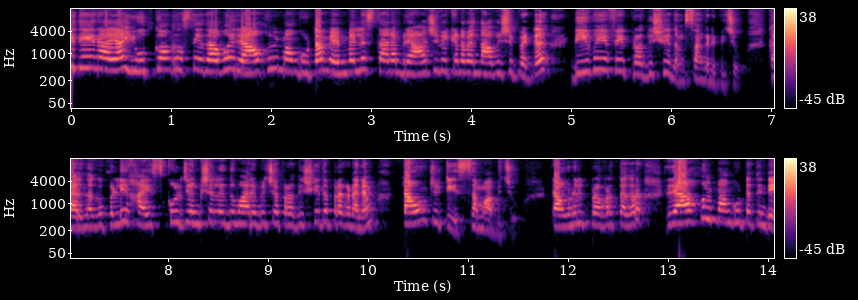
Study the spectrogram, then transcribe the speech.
വിധേയനായ യൂത്ത് കോൺഗ്രസ് നേതാവ് Rahul Mankoottam M L A സ്ഥാനം രാജിവെക്കണമെന്നാവശ്യപ്പെട്ട് ഡിവൈഎഫ്ഐ പ്രതിഷേധം സംഘടിപ്പിച്ചു. കരുനാഗപ്പള്ളി ഹൈസ്കൂൾ ജംഗ്ഷനിൽ നിന്നും ആരംഭിച്ച പ്രതിഷേധ പ്രകടനം ടൗൺ ചുറ്റി സമാപിച്ചു. ടൗണിൽ പ്രവർത്തകർ രാഹുൽ മാങ്കൂട്ടത്തിന്റെ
